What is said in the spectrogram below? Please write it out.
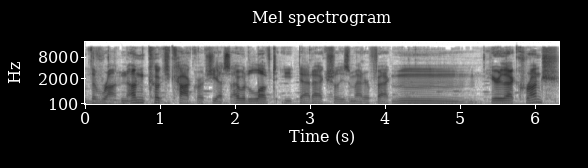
the run. An uncooked cockroach. Yes, I would love to eat that actually, as a matter of fact. Mmm, hear that crunch?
